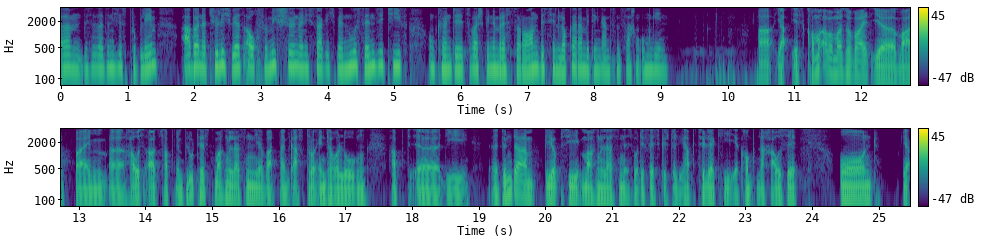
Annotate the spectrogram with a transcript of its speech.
Ähm, das ist also nicht das Problem. Aber natürlich wäre es auch für mich schön, wenn ich sage, ich wäre nur sensitiv und könnte zum Beispiel in einem Restaurant ein bisschen lockerer mit den ganzen Sachen umgehen. Uh, ja, jetzt kommen wir aber mal so weit. Ihr wart beim äh, Hausarzt, habt einen Bluttest machen lassen, ihr wart beim Gastroenterologen, habt äh, die äh, Dünndarmbiopsie machen lassen. Es wurde festgestellt, ihr habt Zöliakie, ihr kommt nach Hause und ja,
